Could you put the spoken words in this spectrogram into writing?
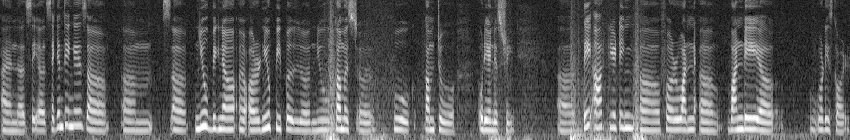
And say, second thing is um, new beginner or new people, newcomers uh, who come to Odia industry. They are creating for one one day what is called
